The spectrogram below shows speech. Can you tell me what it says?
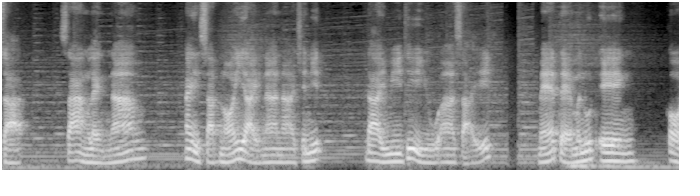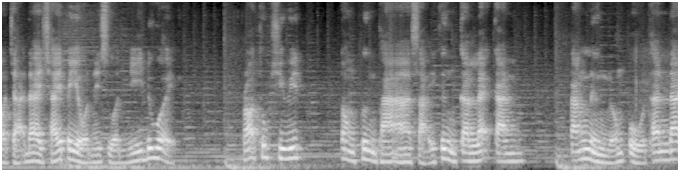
สระสร้างแหล่งน้ำให้สัตว์น้อยใหญ่นานาชนิด ได้มีที่อยู่อาศัย แม้แต่มนุษย์เองก็จะได้ใช้ประโยชน์ในส่วนนี้ด้วย เพราะทุกชีวิตต้องพึ่งพาอาศัยซึ่งกันและกัน ครั้งหนึ่งหลวงปู่ท่านได้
